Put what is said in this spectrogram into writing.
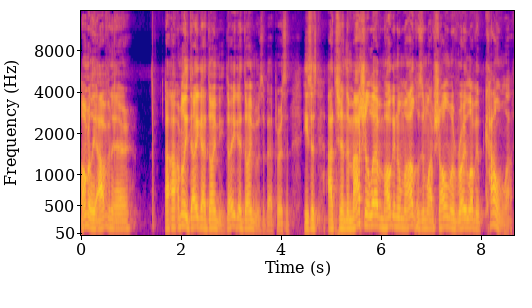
Amrli Avner, Amrli Daiga Daimi. Daiga Daimi was a bad person. He says, Atchen the Mashal Lev Haganum Malchazim Lav Shalom of Roy Love Kalam Lav.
